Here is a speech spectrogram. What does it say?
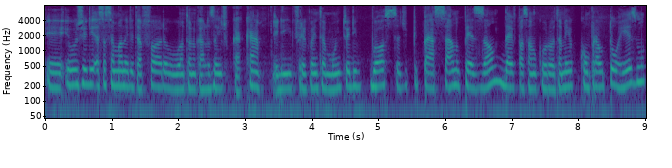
é, hoje ele, essa semana ele tá fora, o Antônio Carlos Leite, o Kaká, ele frequenta muito, ele gosta de passar no pezão, deve passar no coroa também, comprar o torresmo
